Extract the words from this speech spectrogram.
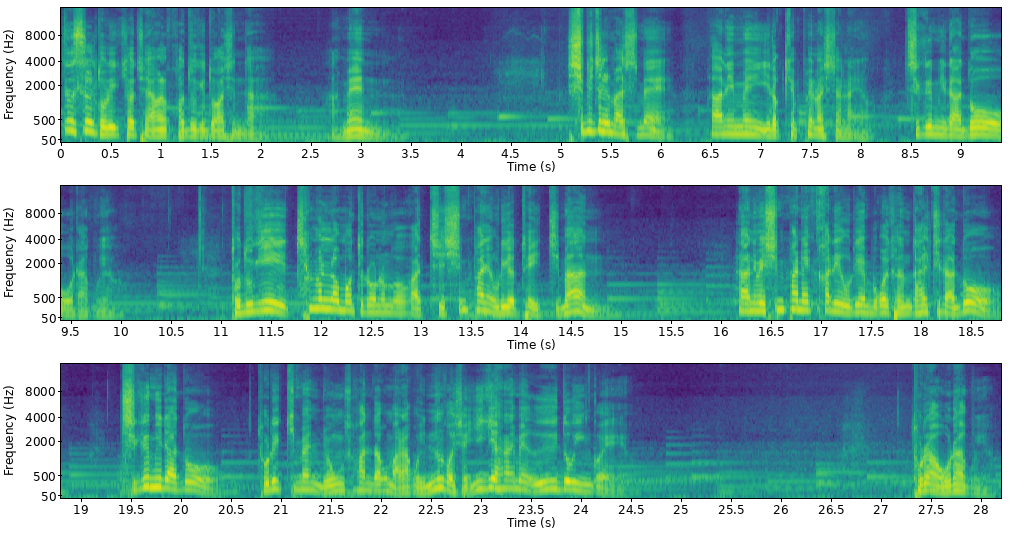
뜻을 돌이켜 재앙을 거두기도 하신다. 아멘. 12절 말씀에 하나님이 이렇게 표현하시잖아요. 지금이라도 라고요. 도둑이 창을 넘어 들어오는 것 같이 심판이 우리 곁에 있지만 하나님의 심판의 칼이 우리의 목을 겨눈다 할지라도 지금이라도 돌이키면 용서한다고 말하고 있는 것이요. 이게 하나님의 의도인 거예요. 돌아오라고요.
